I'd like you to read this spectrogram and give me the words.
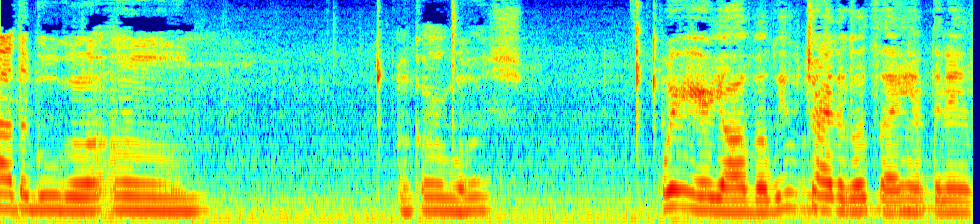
About to Google um a car wash. We're here, y'all, but we tried to go to Hampton Inn.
